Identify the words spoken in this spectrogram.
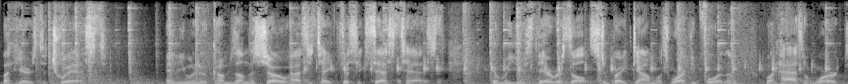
But here's the twist. Anyone who comes on the show has to take the success test. Then we use their results to break down what's working for them, what hasn't worked,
